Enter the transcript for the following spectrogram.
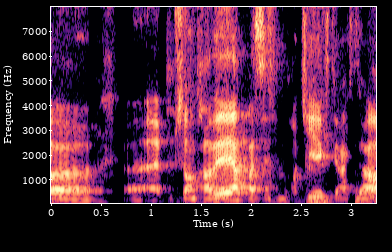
pousser en travers, passer sur le droitier, etc. etc.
